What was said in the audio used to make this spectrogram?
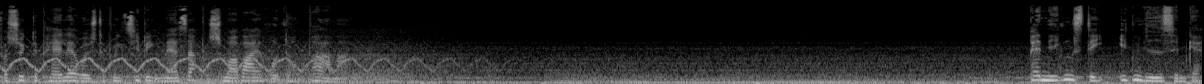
forsøgte Palle at ryste politibilen af sig på småveje rundt om på Amager. Panikken steg i den hvide Simka.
